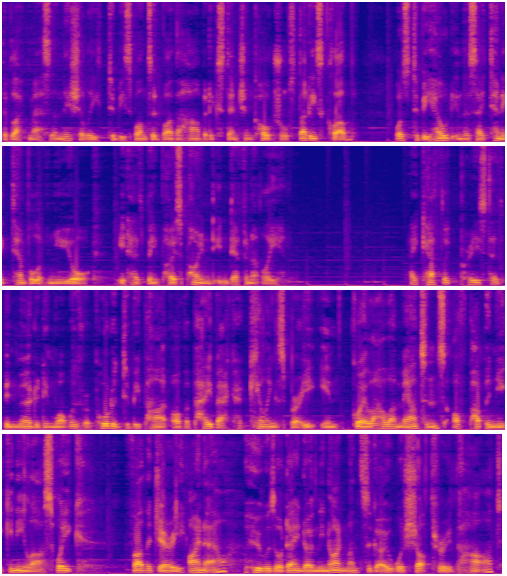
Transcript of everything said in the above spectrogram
The Black Mass, initially to be sponsored by the Harvard Extension Cultural Studies Club, was to be held in the Satanic Temple of New York. It has been postponed indefinitely a Catholic priest has been murdered in what was reported to be part of a payback killing spree in Goilala Mountains off Papua New Guinea last week. Father Jerry Einau, who was ordained only nine months ago, was shot through the heart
